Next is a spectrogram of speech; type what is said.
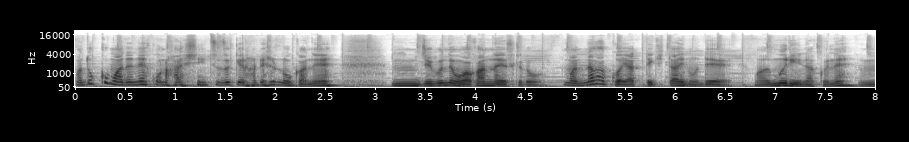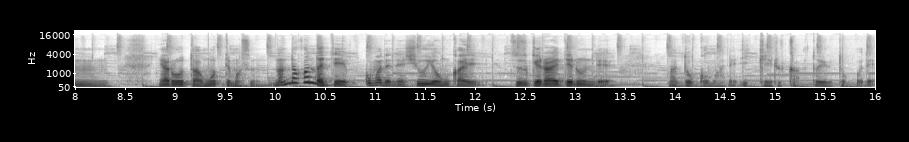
まあ、どこまでね、この配信続けられるのかね、うん、自分でもわかんないですけど、まあ、長くはやっていきたいので、まあ、無理なくね、うん、やろうとは思ってます。なんだかんだ言って、ここまでね、週4回続けられてるんで、まあ、どこまでいけるかというとこで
